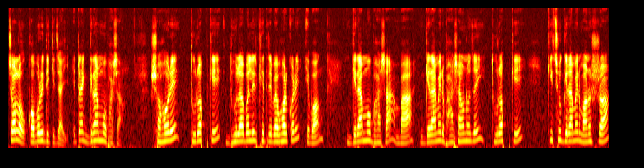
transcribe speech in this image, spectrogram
চলো কবরের দিকে যাই। এটা গ্রাম্য ভাষা। শহরে তুরবকে ধুলাবালির ক্ষেত্রে ব্যবহার করে এবং গ্রাম্য ভাষা বা গ্রামের ভাষা অনুযায়ী তুরবকে কিছু গ্রামের মানুষরা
